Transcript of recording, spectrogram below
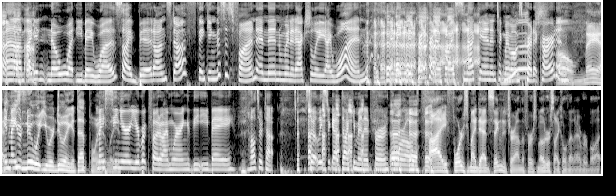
Um, I didn't know what eBay was, so I bid on stuff, thinking this is fun. And then when it actually I won, and they needed credit card info, I snuck in and took my mom's What? credit card. And Oh man. in my you knew what you were doing at that point. my at least. senior yearbook photo, I'm wearing the eBay halter top. So at least it got documented for the world. I forged my dad's signature on the first motorcycle that I ever bought.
